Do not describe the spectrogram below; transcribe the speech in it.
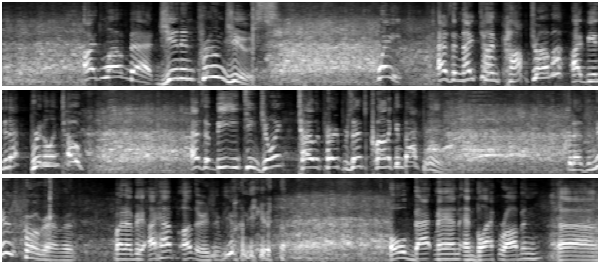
I'd love that. Gin and prune juice. As a nighttime cop drama, I'd be into that. Brittle and Toke. As a BET joint, Tyler Perry presents Chronic and Back Pain. But as a news program, might not be. I have others if you want to hear them. Old Batman and Black Robin. Uh,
